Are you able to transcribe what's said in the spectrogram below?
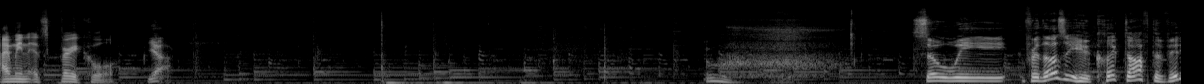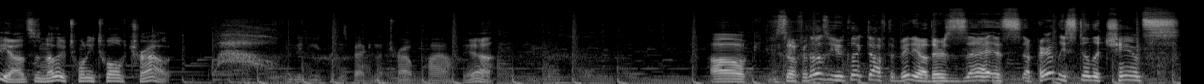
I mean, it's very cool. Yeah. So we, for those of you who clicked off the video, it's another 2012 Trout. Wow. Maybe you can put these back in the trout pile. Yeah. Oh, So for those of you who clicked off the video, there's uh, it's apparently still a chance.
